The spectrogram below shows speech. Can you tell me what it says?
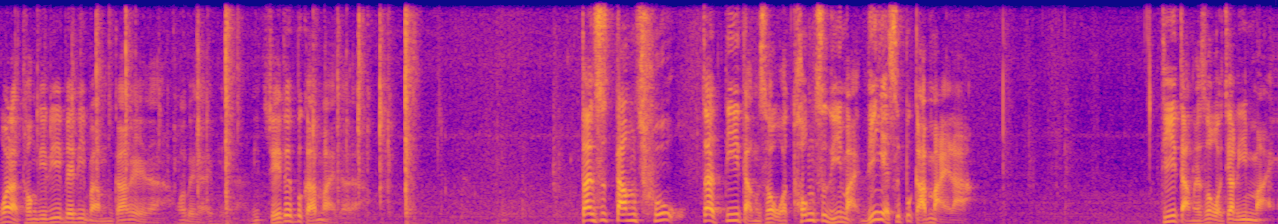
我若通知你买，你嘛唔敢买啦，我袂改变啦，你绝对不敢买的啦。但是当初在低档的时候，我通知你买，你也是不敢买啦。低档的时候我叫你买，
